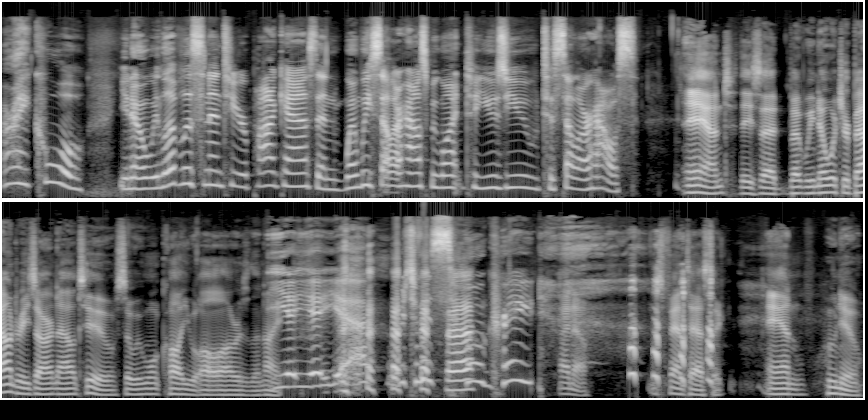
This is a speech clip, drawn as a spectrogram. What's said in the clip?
All right, cool. You know, we love listening to your podcast. And when we sell our house, we want to use you to sell our house. And they said, but we know what your boundaries are now too, so we won't call you all hours of the night. Yeah, yeah, yeah. Which was so great. I know. It's fantastic. and who knew?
